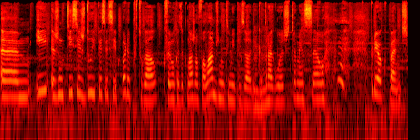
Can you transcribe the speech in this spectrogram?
Um, e as notícias do IPCC para Portugal, que foi uma coisa que nós não falámos no último episódio, que eu trago hoje, também são preocupantes.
